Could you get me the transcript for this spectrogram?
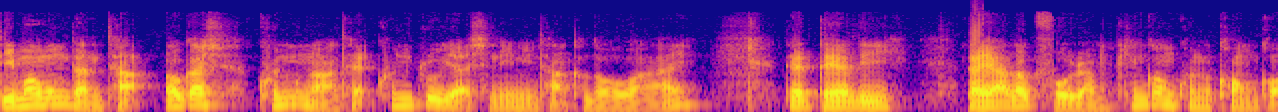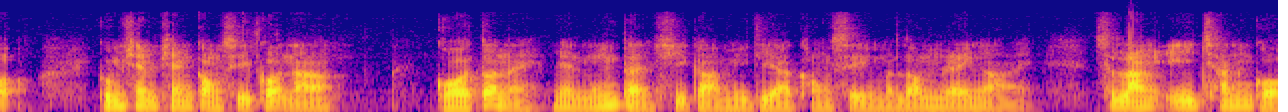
ดีมอာမုန်တန်ထအောက်ကခွန်းคุณတဲ့ခွန်းကရုရရลနီနီထခလောဝိုင်တဲ့ daily dialogue f o r u งก็กุมเชนเพียงกองสีก็นะก็ต้นไหนเมียนมุงดันชีกามีเดียของสีมาล้อมไรงายสลังอีชันก็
